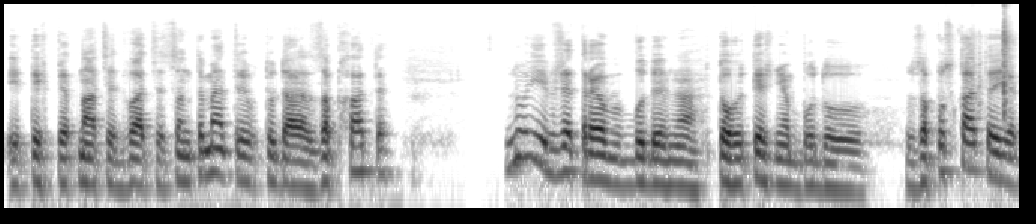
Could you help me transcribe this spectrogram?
І тих 15-20 см туди запхати. Ну і вже треба буде на того тижня буду запускати. Як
